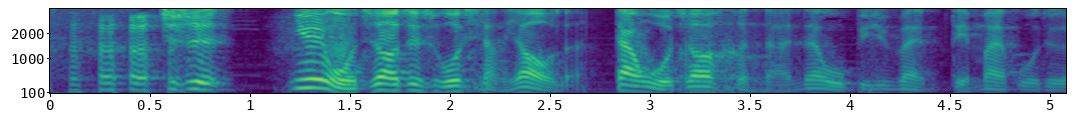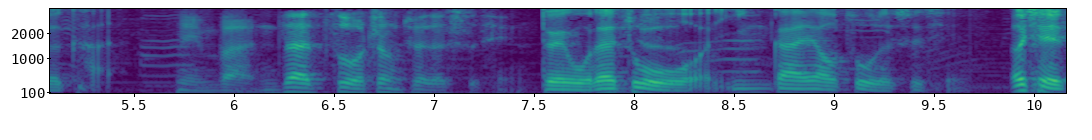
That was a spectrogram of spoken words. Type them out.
就是因为我知道这是我想要的，但我知道很难，但我必须迈得迈过这个坎。明白，你在做正确的事情。对，我在做我应该要做的事情，而且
